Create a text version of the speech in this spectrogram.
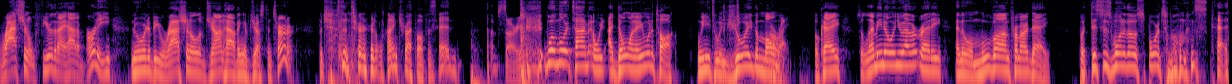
rational fear that I had of Bernie, nor would it be rational of John having of Justin Turner. But Justin Turner had a line drive off his head. I'm sorry. One more time, and we, I don't want anyone to talk. We need to enjoy the moment. right. Okay. So let me know when you have it ready, and then we'll move on from our day. But this is one of those sports moments that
